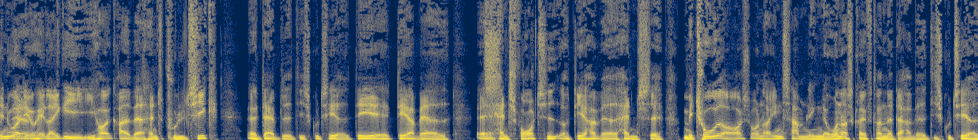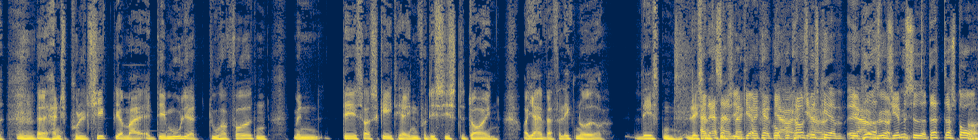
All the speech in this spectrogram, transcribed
Ja, nu har det det jo heller ikke i, i høj grad været hans politik, øh, der er blevet diskuteret. Det, øh, det har været øh, hans fortid, og det har været hans øh, metoder også under indsamlingen af underskrifterne, der har været diskuteret. Mhm. Mm-hmm. Øh, hans politik bliver mig, at det er muligt, at du har fået den, men det er så sket her inden for det sidste døgn, og jeg har i hvert fald ikke noget at læse den. Læse Han, altså, politik. man, man kan gå Jeg- på Claus Riskær øh, Pedersens hjemmeside, og der, der står... Nå,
